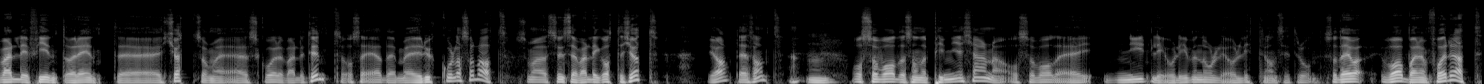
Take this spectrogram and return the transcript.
veldig fint og rent eh, kjøtt som er skåret veldig tynt, og så er det med ruccolasalat, som jeg syns er veldig godt til kjøtt. Ja, det er sant. Mm. Og så var det sånne pinjekjerner, og så var det ei nydelig olivenolje og litt sitron. Så det var, var bare en forrett,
